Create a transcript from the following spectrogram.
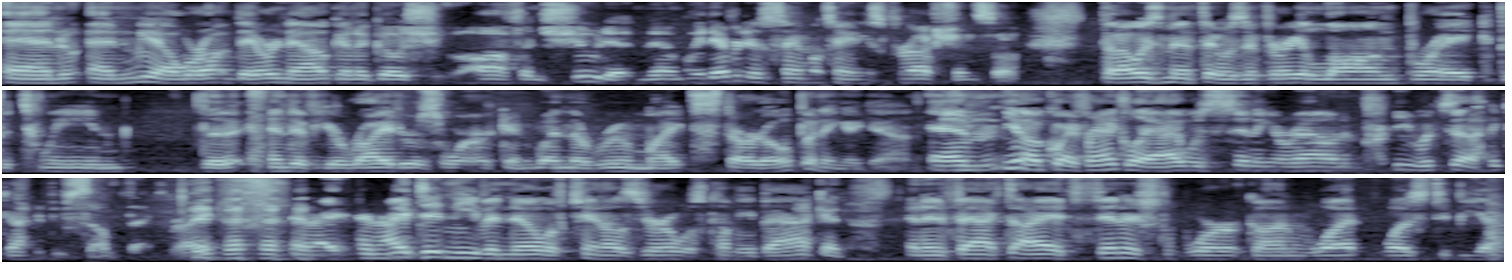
and and you know we're they were now going to go sh- off and shoot it, and then we never did simultaneous production, so that always meant there was a very long break between the end of your writer's work and when the room might start opening again. And you know, quite frankly, I was sitting around and pretty much said, "I got to do something," right? and I and I didn't even know if Channel Zero was coming back, and and in fact, I had finished work on what was to be, I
